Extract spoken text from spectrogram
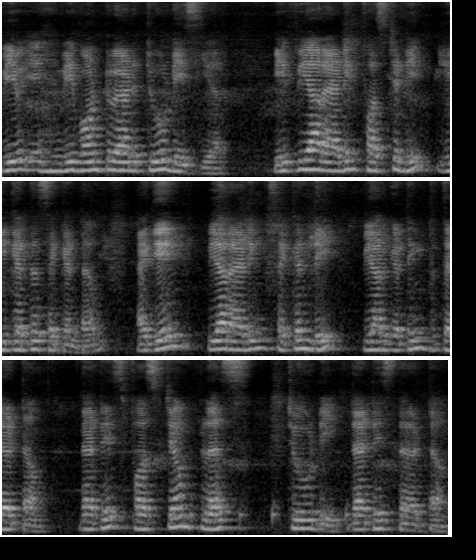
we, we want to add two d's here. If we are adding first d, we get the second term. Again, we are adding second d, we are getting the third term. That is first term plus 2d. That is third term.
